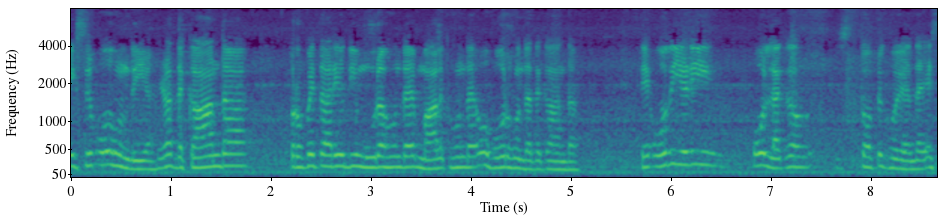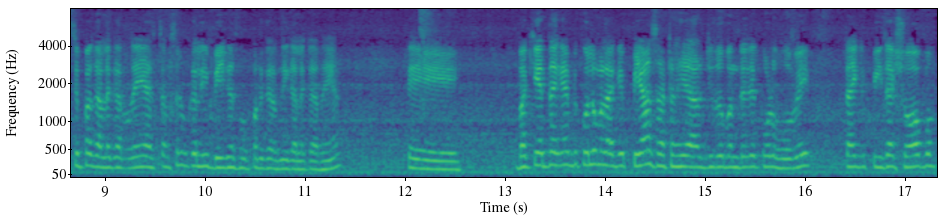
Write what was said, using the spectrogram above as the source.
ਇੱਕ ਸਿਰਫ ਉਹ ਹੁੰਦੀ ਆ, ਜਿਹੜਾ ਦੁਕਾਨ ਦਾ ਪ੍ਰੋਪਰੀਟਾਰੀ ਉਹਦੀ ਮੂਰਾ ਹੁੰਦਾ ਹੈ, ਮਾਲਕ ਹੁੰਦਾ ਹੈ, ਉਹ ਹੋਰ ਹੁੰਦਾ ਦੁਕਾਨ ਦਾ। ਤੇ ਉਹਦੀ ਜਿਹੜੀ ਉਹ ਅਲੱਗ ਟੌਪਿਕ ਹੋ ਜਾਂਦਾ। ਇਸ ਤੇ ਆਪਾਂ ਗੱਲ ਕਰ ਰਹੇ ਹਾਂ, ਇਸ ਤਰ੍ਹਾਂ ਸਿਰਫ ਕੱਲੀ ਬਿਜ਼ਨਸ ਓਪਨ ਕਰਨ ਦੀ ਗੱਲ ਕਰ ਰਹੇ ਹਾਂ। ਤੇ ਬਾਕੀ ਇਦਾਂ ਕਿ ਵੀ ਕੁੱਲ ਮਿਲਾ ਕੇ 50 60 ਹਜ਼ਾਰ ਜਦੋਂ ਬੰਦੇ ਦੇ ਕੋਲ ਹੋਵੇ, ਤਾਂ ਇੱਕ ਪੀਜ਼ਾ ਸ਼ਾਪ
